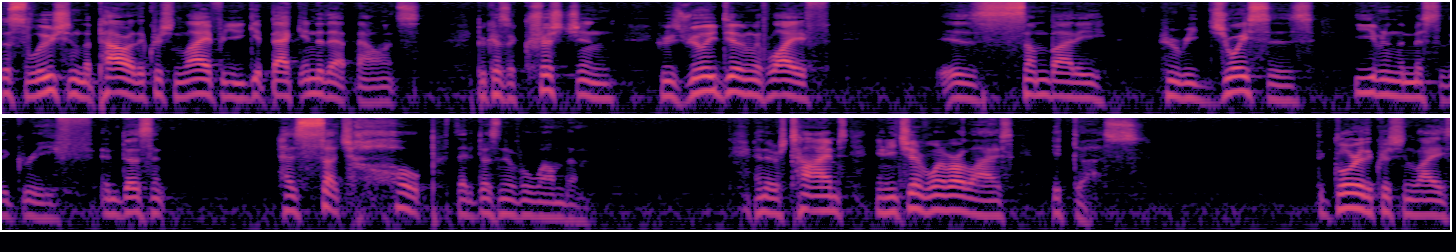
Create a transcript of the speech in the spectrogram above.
The solution, the power of the Christian life, are you get back into that balance because a Christian who's really dealing with life is somebody who rejoices even in the midst of the grief and doesn't has such hope that it doesn't overwhelm them. And there's times in each and every one of our lives it does. The glory of the Christian life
